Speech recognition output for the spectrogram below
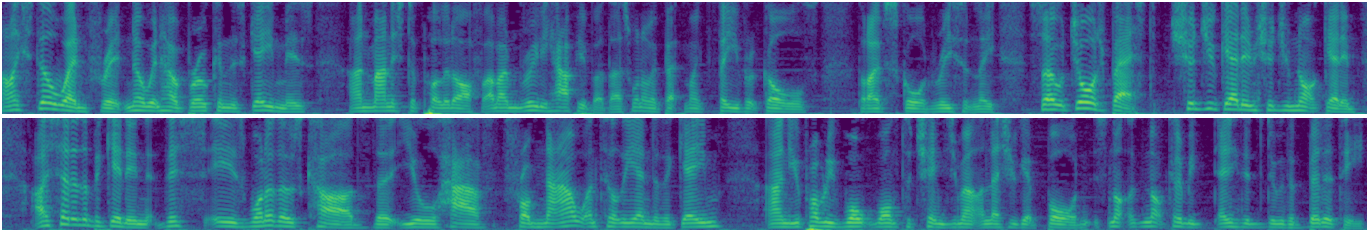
And I still went for it, knowing how broken this game is, and managed to pull it off. And I'm really happy about that. It's one of my, my favourite goals that I've scored recently. So, George Best, should you get him, should you not get him? I said at the beginning, this is one of those cards that you'll have from now until the end of the game and you probably won't want to change him out unless you get bored. It's not not going to be anything to do with ability.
